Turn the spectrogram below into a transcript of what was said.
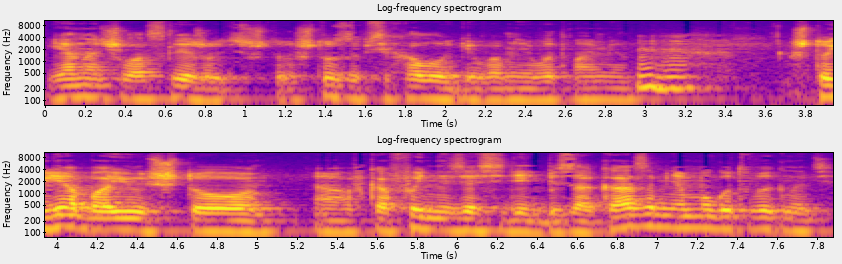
Я начал отслеживать, что, что за психология во мне в этот момент. Угу что я боюсь, что а, в кафе нельзя сидеть без заказа, меня могут выгнать.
